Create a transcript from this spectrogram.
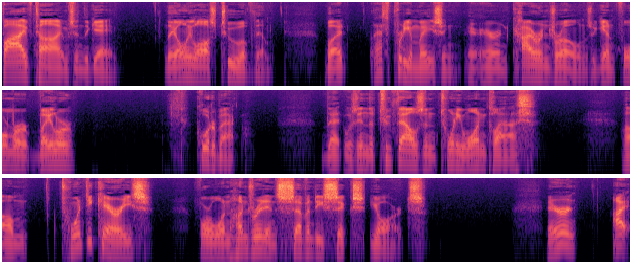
five times in the game. They only lost two of them, but that's pretty amazing. Aaron Kyron Drones, again, former Baylor quarterback that was in the 2021 class. Um, 20 carries for 176 yards. Now, Aaron, I,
